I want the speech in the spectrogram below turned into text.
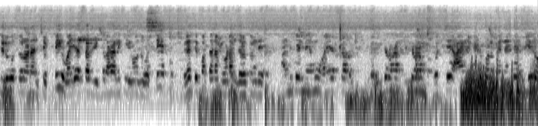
తిరుగుతున్నాడని చెప్పి వైఎస్ఆర్ విగ్రహానికి ఈరోజు వచ్చి వినతి పత్రం ఇవ్వడం జరుగుతుంది. అందుకే మేము వైఎస్ఆర్ విగ్రహానికి విగ్రహం వచ్చి ఆయన వేడుకోవడం ఏంటంటే మీరు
